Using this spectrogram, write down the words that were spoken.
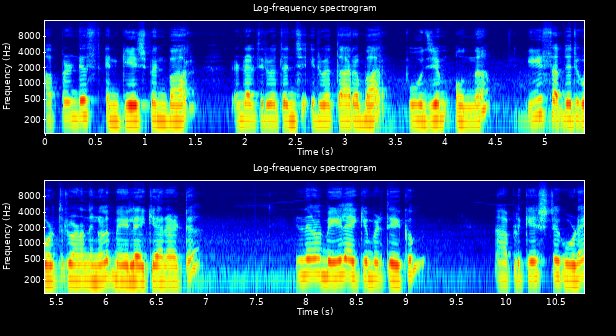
apprentice engagement bar രണ്ടായിരത്തി ഇരുപത്തഞ്ച് ഇരുപത്താറ് ബാർ പൂജ്യം ഒന്ന്. ഈ സബ്ജക്റ്റ് കൊടുത്തിട്ട് വേണം നിങ്ങൾ മെയിൽ അയക്കാനായിട്ട്. ഇനി നിങ്ങൾ മെയിൽ അയക്കുമ്പോഴത്തേക്കും ആപ്ലിക്കേഷന്റെ കൂടെ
